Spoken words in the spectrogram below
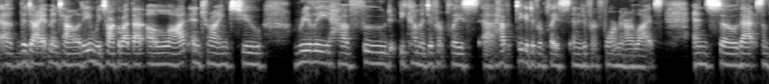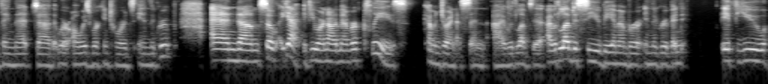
uh, the diet mentality. And we talk about that a lot and trying to really have food become a different place uh, have take a different place and a different form in our lives. And so that's something that uh, that we're always working towards in the group. And um, so yeah if you are not a member please come and join us and i would love to i would love to see you be a member in the group and if you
